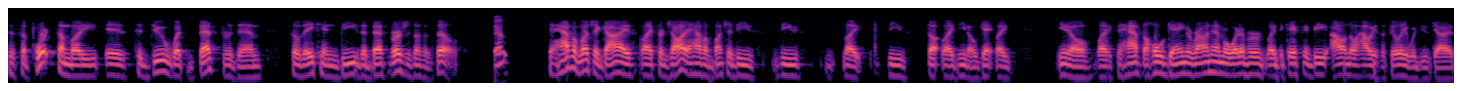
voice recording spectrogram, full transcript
to support somebody is to do what's best for them so they can be the best versions of themselves. Yep. To have a bunch of guys like for Ja to have a bunch of these these like these like you know get like you know like to have the whole gang around him or whatever like the case may be. I don't know how he's affiliated with these guys.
